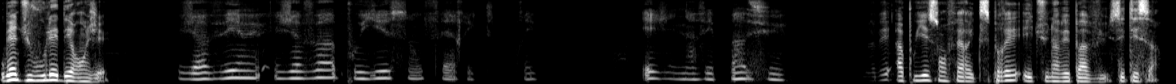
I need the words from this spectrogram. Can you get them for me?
Ou bien tu voulais déranger? J'avais, j'avais appuyé sans faire exprès. Et je n'avais pas vu. Tu avais appuyé sans faire exprès et tu n'avais pas vu. C'était ça.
